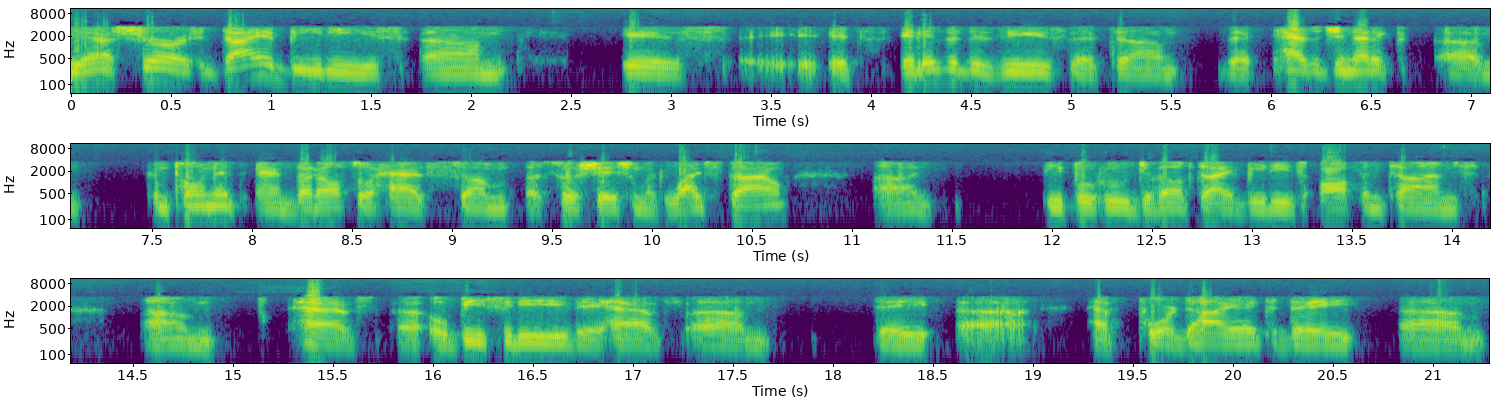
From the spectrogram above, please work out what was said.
Yeah, sure. Diabetes um, is it's it is a disease that um, that has a genetic um, component, and but also has some association with lifestyle. Uh, people who develop diabetes oftentimes um, have uh, obesity, they have um, they uh, have poor diet, they um,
